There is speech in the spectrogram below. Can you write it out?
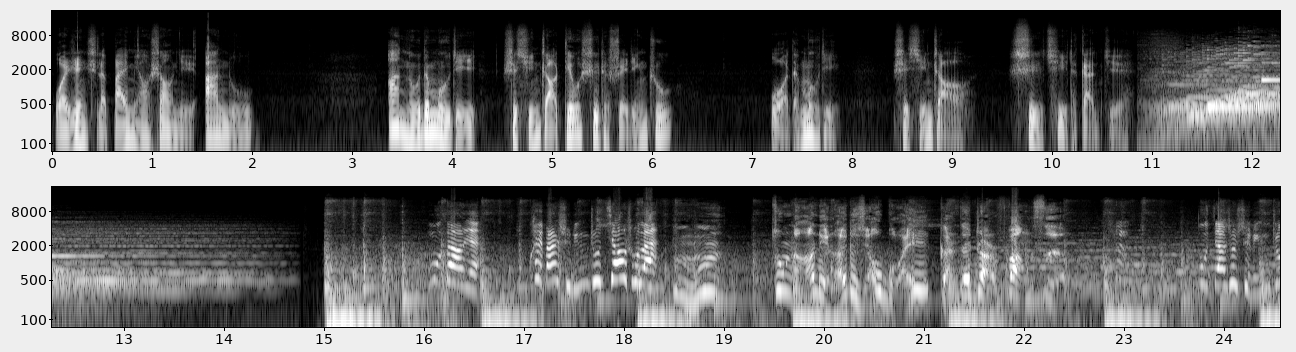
我认识了白苗少女阿奴。阿奴的目的是寻找丢失的水灵珠，我的目的是寻找逝去的感觉。木道人，快把水灵珠交出来！嗯，从哪里来的小鬼，敢在这儿放肆？哼，不交出水灵珠，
